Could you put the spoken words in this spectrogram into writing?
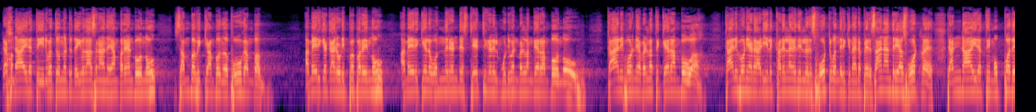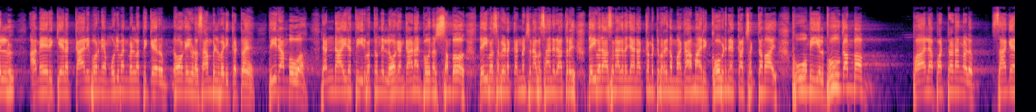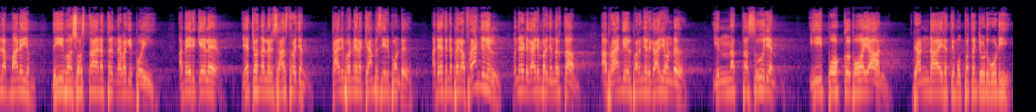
രണ്ടായിരത്തി ഇരുപത്തി ഒന്നിട്ട് ദൈവദാസനാന്ന് ഞാൻ പറയാൻ പോകുന്നു. സംഭവിക്കാൻ പോകുന്നത് ഭൂകമ്പം. അമേരിക്കക്കാരോട് ഇപ്പൊ പറയുന്നു അമേരിക്കയിലെ ഒന്ന് രണ്ട് സ്റ്റേറ്റുകളിൽ മുഴുവൻ വെള്ളം കയറാൻ പോകുന്നു. കാലിഫോർണിയ വെള്ളത്തിൽ കയറാൻ പോവുക. കാലിഫോർണിയയുടെ അടിയിൽ കടലിനകതിൽ ഒരു സ്പോട്ട് വന്നിരിക്കുന്നതിന്റെ പേര് സാനാന്ത്രിയ സ്പോട്ട് രണ്ടായിരത്തി മുപ്പതിൽ അമേരിക്കയിലെ കാലിഫോർണിയ മുഴുവൻ വെള്ളത്തിൽ കയറും. നോഗയുടെ സാമ്പിൾ വെടിക്കെട്ട്. തീരാൻ പോവുക. രണ്ടായിരത്തി ഇരുപത്തൊന്നിൽ ലോകം കാണാൻ പോകുന്ന സംഭവം ദൈവസഭയുടെ കൺവെൻഷൻ അവസാന രാത്രി ദൈവദാസനാകുന്ന ഞാൻ അക്കമിട്ട് പറയുന്ന മഹാമാരി കോവിഡിനേക്കാൾ ശക്തമായി ഭൂമിയിൽ ഭൂകമ്പം. പല പട്ടണങ്ങളും സകല മലയും ദീപ സ്വസ്ഥാനത്ത് നിളകിപ്പോയി. അമേരിക്കയിലെ ഏറ്റവും നല്ലൊരു ശാസ്ത്രജ്ഞൻ കാലിഫോർണിയയിലെ ക്യാമ്പസ് ഇരിപ്പുണ്ട്. അദ്ദേഹത്തിന്റെ പേരാ ഫ്രാങ്കിൽ ഒന്ന് രണ്ട് കാര്യം പറഞ്ഞ് നിർത്താം. ആ ഫ്രാങ്കിൽ പറഞ്ഞൊരു കാര്യമുണ്ട്. ഇന്നത്തെ സൂര്യൻ ഈ പോക്ക് പോയാൽ രണ്ടായിരത്തി മുപ്പത്തഞ്ചോടുകൂടി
